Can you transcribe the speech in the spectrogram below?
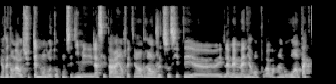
Et en fait, on a reçu tellement de retours qu'on s'est dit, mais là, c'est pareil, en fait, il y a un vrai enjeu de société, euh, et de la même manière, on pourrait avoir un gros impact.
